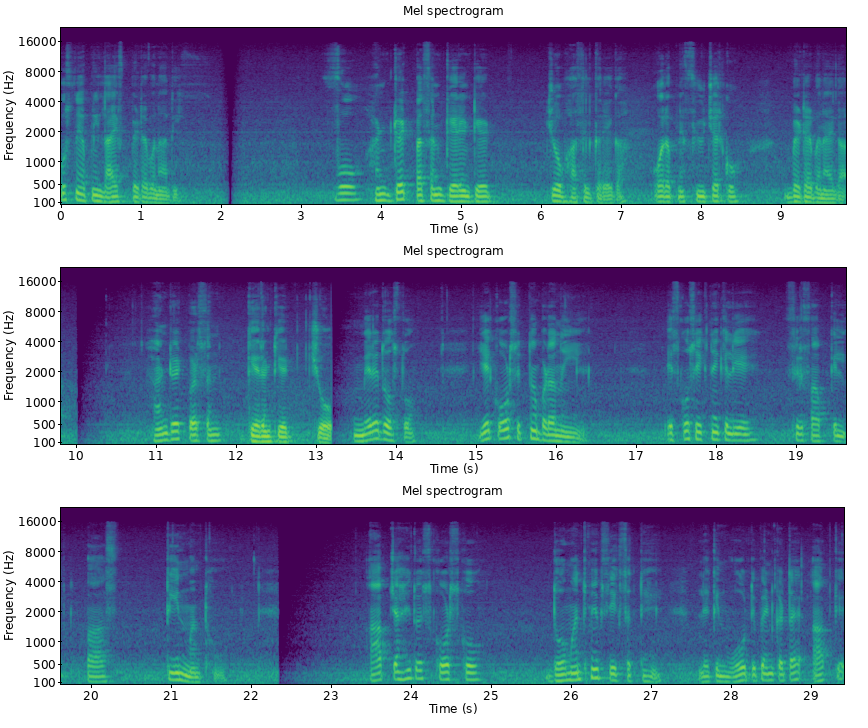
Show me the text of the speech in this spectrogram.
उसने अपनी लाइफ बेटर बना दी। वो हंड्रेड परसेंट गारंटेड जॉब हासिल करेगा और अपने फ्यूचर को बेटर बनाएगा। हंड्रेड परसेंट गारंटेड जॉब मेरे दोस्तों, ये कोर्स इतना बड़ा नहीं है। इसको सीखने के लिए सिर्फ़ आपके पास तीन मंथ हों। आप चाहें तो इस कोर्स को दो मंथ में भी सीख सकते हैं। लेकिन वो डिपेंड करता है आपके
